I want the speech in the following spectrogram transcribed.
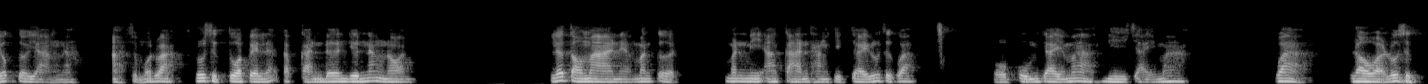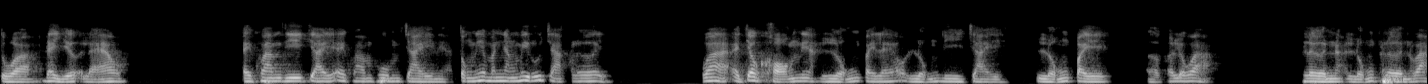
ยกตัวอย่างนะอะสมมติว่ารู้สึกตัวเป็นแล้วกับการเดินยืนนั่งนอน แล้วต่อมาเนี่ยมันเกิดมันมีอาการทางจิตใจรู้สึกว่าโอ้ภูมิใจมาก ดีใจมาก ว่าเราอะรู้สึกตัวได้เยอะแล้ว ไอ้ความดีใจ ไอ้ความภูมิใจเนี่ย ตรงนี้มันยังไม่รู้จักเลย ว่าไอ้เจ้าของเนี่ย หลงไปแล้ว หลงดีใจ หลงไป เออเขาเรียกว่า เพลินอะหลงเพลินว่า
